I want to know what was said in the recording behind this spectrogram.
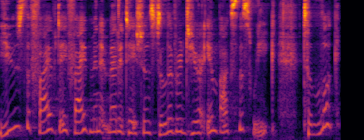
use the five day, five minute meditations delivered to your inbox this week to look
